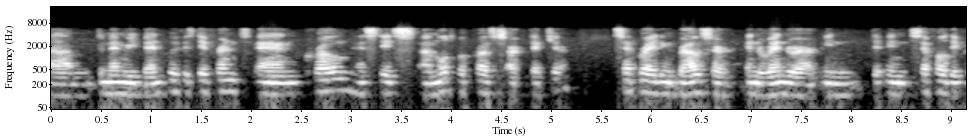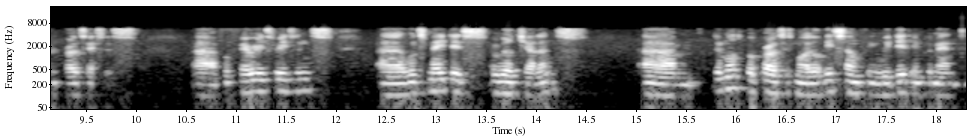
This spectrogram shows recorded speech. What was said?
Um, the memory bandwidth is different, and Chrome has this uh, multiple process architecture, separating the browser and the renderer in, in several different processes uh, for various reasons, uh, which made this a real challenge. Um, the multiple process model is something we did implement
